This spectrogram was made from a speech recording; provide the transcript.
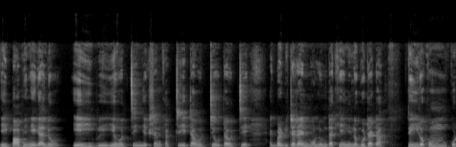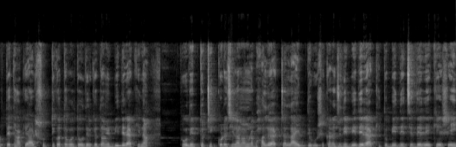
এই পা ভেঙে গেল, এই ইয়ে হচ্ছে ইঞ্জেকশন খাচ্ছে, এটা হচ্ছে, ওটা হচ্ছে। একবার বিটারাইন মলমটা খেয়ে নিল গোটাটা। তো এইরকম করতে থাকে। আর সত্যি কথা বলতে ওদেরকে তো আমি বেঁধে রাখি না। তো ওদের তো ঠিক করেছিলাম আমরা ভালো একটা লাইফ দেবো। সেখানে যদি বেঁধে রাখি, তো বেঁধে চেঁধে রেখে সেই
